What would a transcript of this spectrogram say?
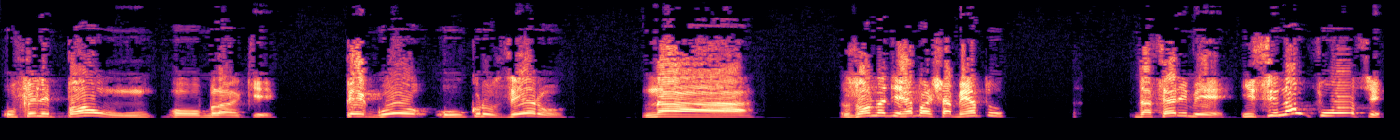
o Filipão, o Blank, pegou o Cruzeiro na zona de rebaixamento da Série B. E se não fosse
